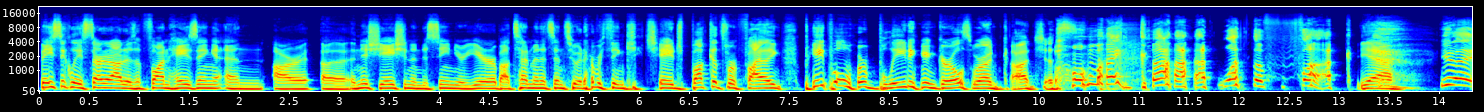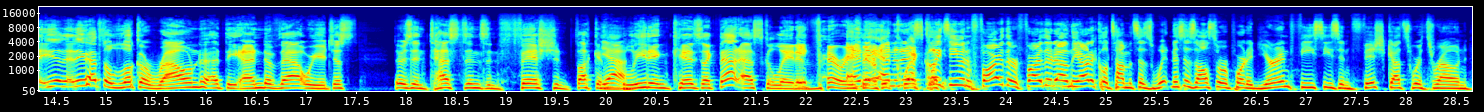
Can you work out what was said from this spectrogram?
basically, it started out as a fun hazing, and our uh, initiation into senior year. About ten minutes into it, everything changed. Buckets were filing, people were bleeding, and girls were unconscious. oh my god, what the fuck? Yeah, You know, you have to look around at the end of that where you just there's intestines and fish and fucking Yeah. bleeding kids. Like that escalated very, and, very it, and it escalates even farther. Farther down the article, Tom, it says witnesses also reported urine, feces, and fish guts were thrown,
